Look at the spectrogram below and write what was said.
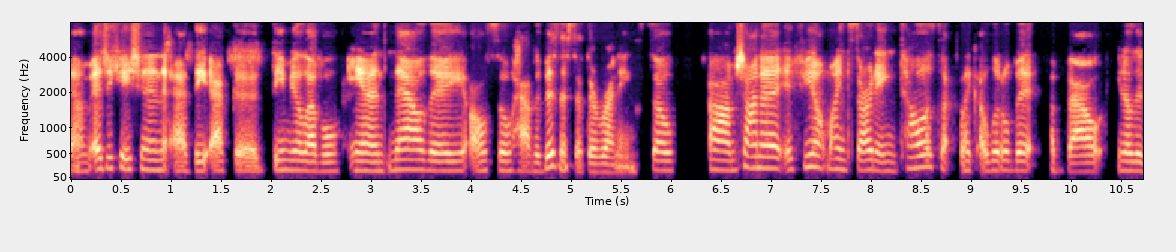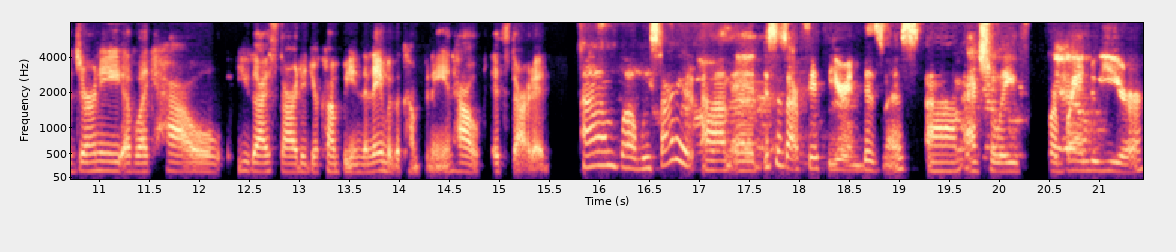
um, education at the academia level, and now they also have a business that they're running. So um, Shauna, if you don't mind starting, tell us like a little bit about you know the journey of like how you guys started your company and the name of the company and how it started. Um, well, we started. Um, at, this is our fifth year in business, um, actually for a brand new year,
